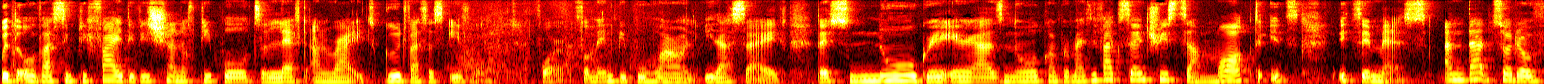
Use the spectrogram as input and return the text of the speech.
with the oversimplified division of people to left and right good versus evil for for many people who are on either side. There's no gray areas, no compromise. In fact, centrists are mocked. It's it's a mess, and that sort of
